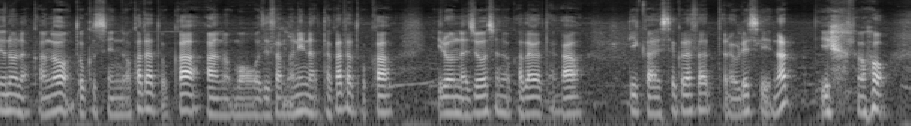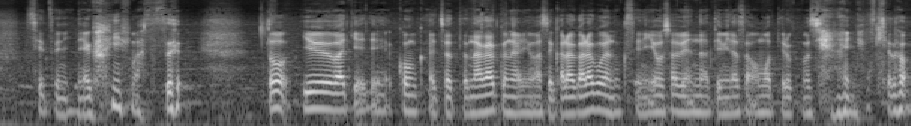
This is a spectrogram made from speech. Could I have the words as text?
世の中の独身の方とかあのもうおじ様になった方とかいろんな上司の方々が理解してくださったら嬉しいなっていうのを 切に願います。というわけで今回ちょっと長くなりましてガラガラ声のくせにようしゃべんなって皆さん思ってるかもしれないんですけど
